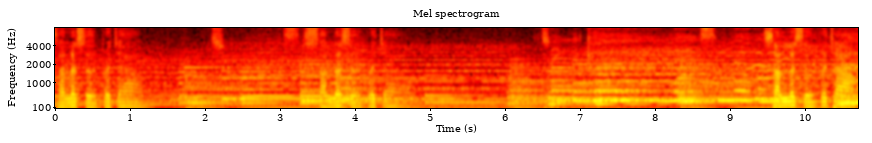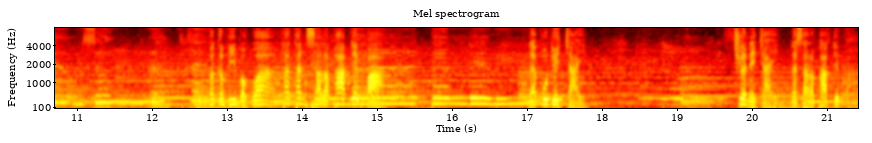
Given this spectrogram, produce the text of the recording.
สรรเสริญพระเจ้า สรรเสริญพระเจ้า สรรเสริญพระเจ้า พระคัมภีร์บอกว่าถ้าท่านสารภาพด้วยปาก และพูดด้วยใจ เชื่อในใจและสารภาพด้วยปาก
